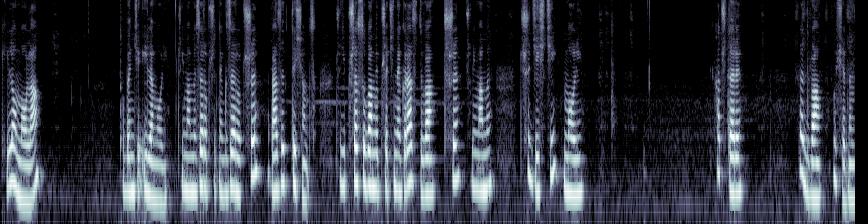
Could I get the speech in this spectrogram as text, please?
kilomola to będzie ile moli? Czyli mamy 0,03 razy 1000. Czyli przesuwamy przecinek raz, dwa, trzy, czyli mamy 30 moli. H4, P2, O7.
